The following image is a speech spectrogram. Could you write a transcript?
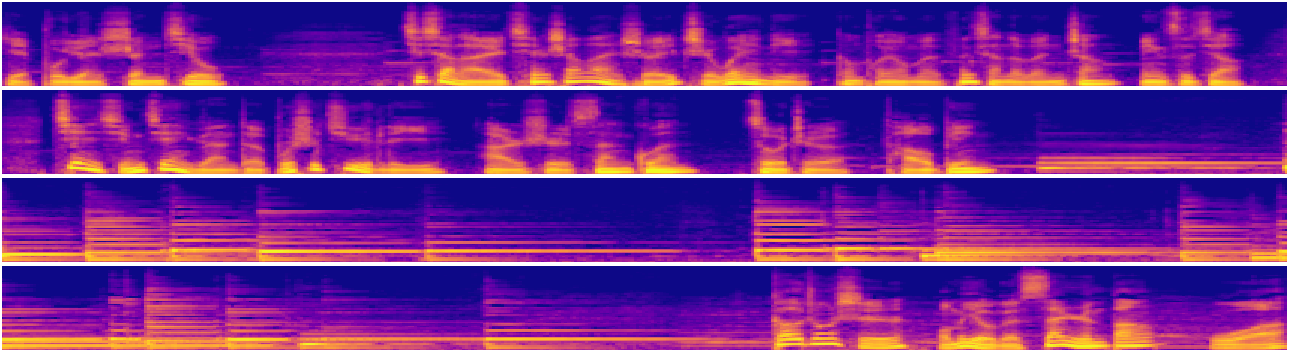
也不愿深究。接下来，千山万水只为你，跟朋友们分享的文章名字叫《渐行渐远的不是距离，而是三观》，作者陶斌。高中时，我们有个三人帮，我、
